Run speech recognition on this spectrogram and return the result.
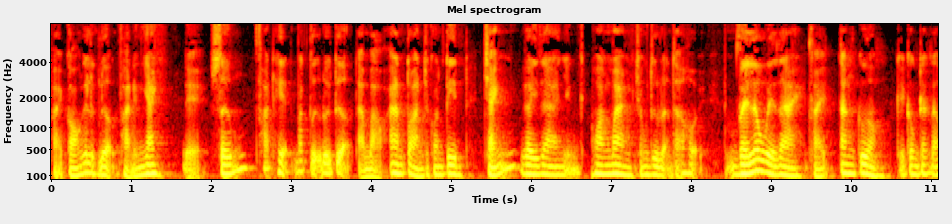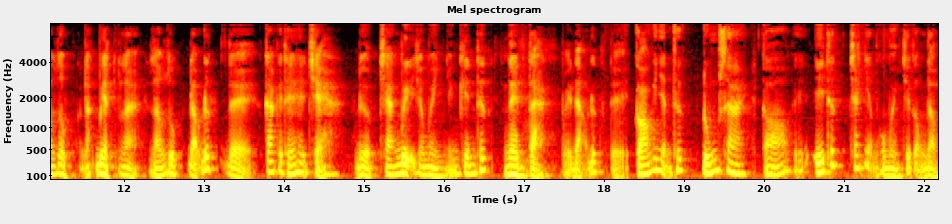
phải có cái lực lượng phản ứng nhanh để sớm phát hiện, bắt giữ đối tượng, đảm bảo an toàn cho con tin, tránh gây ra những hoang mang trong dư luận xã hội. Về lâu về dài, phải tăng cường cái công tác giáo dục, đặc biệt là giáo dục đạo đức để các cái thế hệ trẻ được trang bị cho mình những kiến thức, nền tảng về đạo đức để có cái nhận thức đúng sai có cái ý thức trách nhiệm của mình trước cộng đồng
